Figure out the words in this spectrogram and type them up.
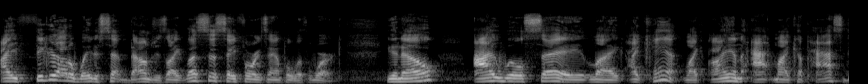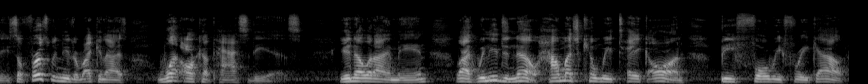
I figured out a way to set boundaries. Like, let's just say, for example, with work, you know, I will say, like, I can't. Like, I am at my capacity. So first we need to recognize what our capacity is. You know what I mean? Like, we need to know how much can we take on before we freak out.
